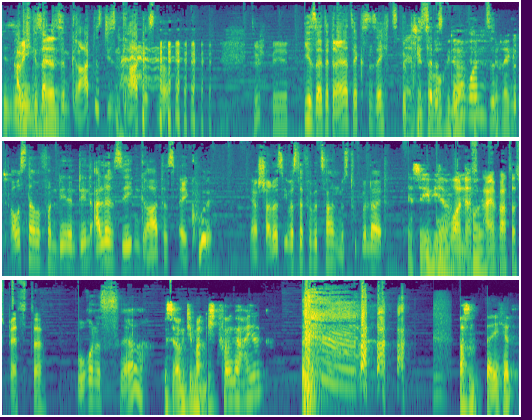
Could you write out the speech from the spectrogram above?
die Habe ich gesagt, Ja. die sind gratis? Die sind gratis, ne? Zu spät. Hier, Seite 366. Der ist Priester des Boron sind direkt. mit Ausnahme von denen und denen alle Segen gratis. Ey, cool. Ja, schade, dass ihr was dafür bezahlen müsst. Tut mir leid. Ist eh wieder. Boron ist voll. einfach das Beste. Boron ist, ja. Ist irgendjemand nicht voll geheilt? Lassen. Da ich jetzt.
